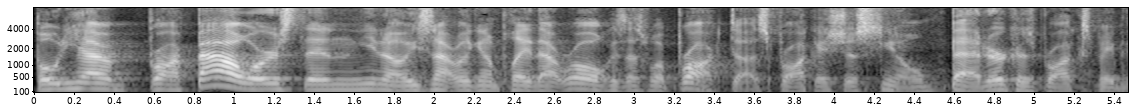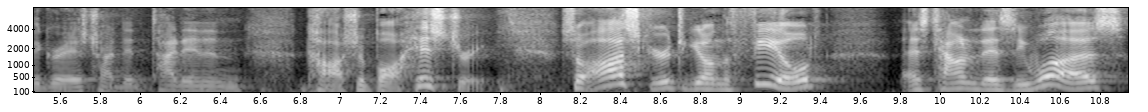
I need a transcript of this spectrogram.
But when you have Brock Bowers, then, you know, he's not really going to play that role because that's what Brock does. Brock is just, you know, better because Brock's maybe the greatest tight end in college football history. So Oscar, to get on the field, as talented as he was,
